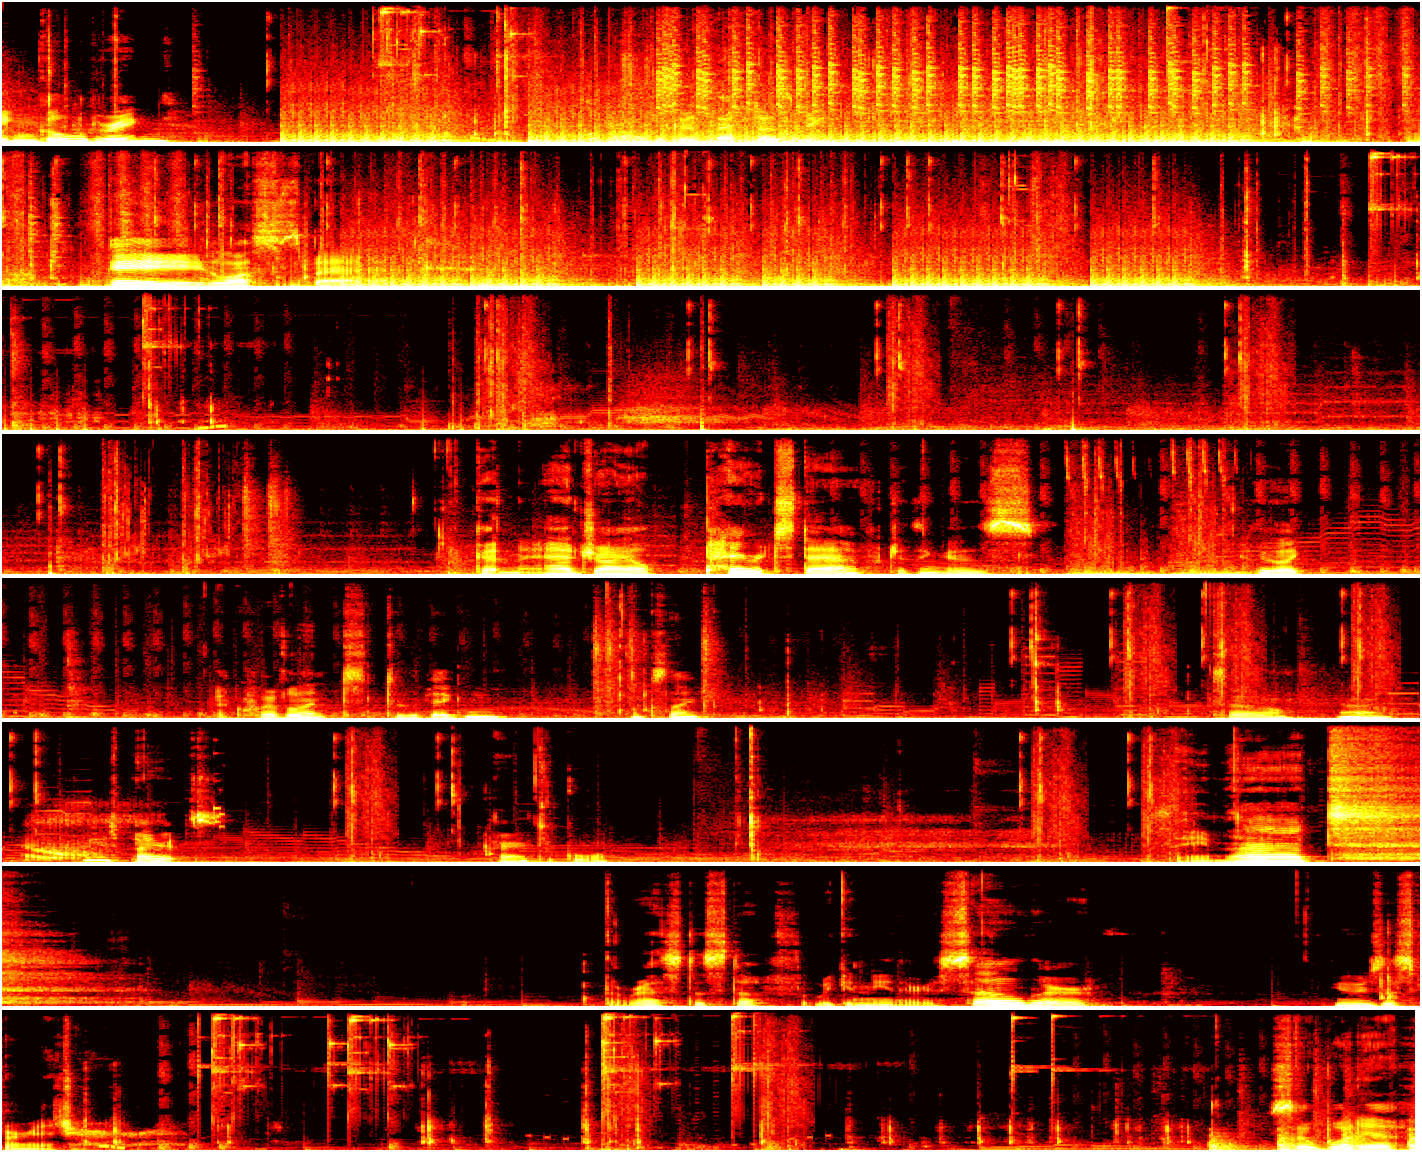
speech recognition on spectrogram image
Gold ring. all the good that does me. Hey, lost back. Got an agile pirate staff, which I think is like equivalent to the pygmy, looks like. So. I use pirates. Pirates are cool. Same that. The rest is stuff that we can either sell or use as furniture. So what if,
